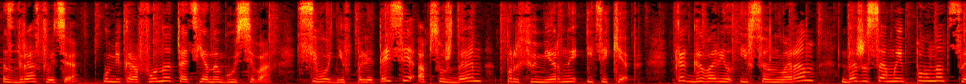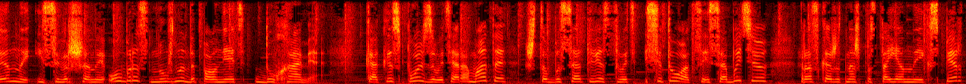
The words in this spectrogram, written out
Здравствуйте! У микрофона Татьяна Гусева. Сегодня в Политесе обсуждаем парфюмерный этикет. Как говорил Ив Сен-Лоран, даже самый полноценный и совершенный образ нужно дополнять духами. Как использовать ароматы, чтобы соответствовать ситуации и событию, расскажет наш постоянный эксперт,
